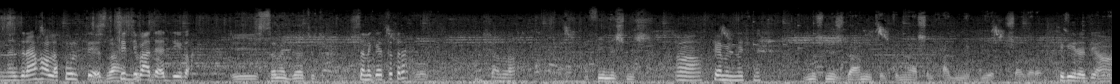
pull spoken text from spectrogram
نزرعها على طول تدي بعد قد إيه بقى؟ إيه، السنة الجاية تطلع السنة الجاية تطرح؟ ما شاء الله. وفي مشمش. آه كام المشمش؟ مشمش ده عامل 300 عشان حجم كبير شجرة. كبيرة دي آه.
